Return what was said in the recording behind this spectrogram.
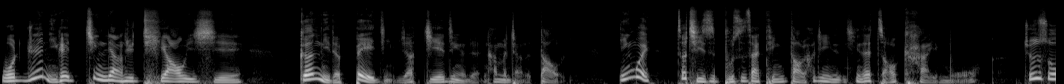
我觉得你可以尽量去挑一些。跟你的背景比较接近的人，他们讲的道理，因为这其实不是在听道理，他仅仅在找楷模。就是说，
